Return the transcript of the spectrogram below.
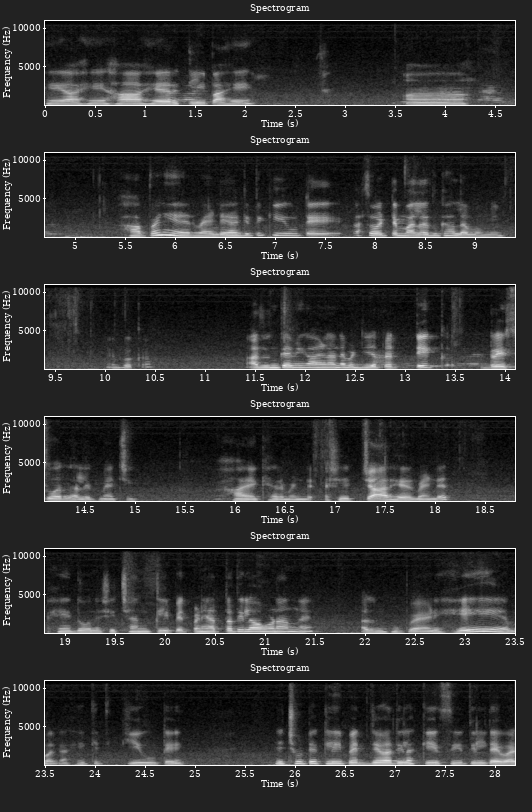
हे आहे हा हेअर क्लिप आहे. हा पण हेअर बँड आहे. हा किती क्यूट आहे असं वाटतं मलाच घालावं मी. बघा. अजून काही मी घालणार नाही पण तिच्या प्रत्येक ड्रेसवर झालेत मॅचिंग हा एक हेअरबँड आहे. असे चार हेअरबँड आहेत. हे दोन असे छान क्लिप आहेत. पण हे आत्ता तिला होणार नाही. अजून खूप वेळ आहे. आणि हे आहे बघा हे किती क्यूट आहे. हे छोटे क्लिप आहेत. जेव्हा तिला केस येतील तेव्हा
